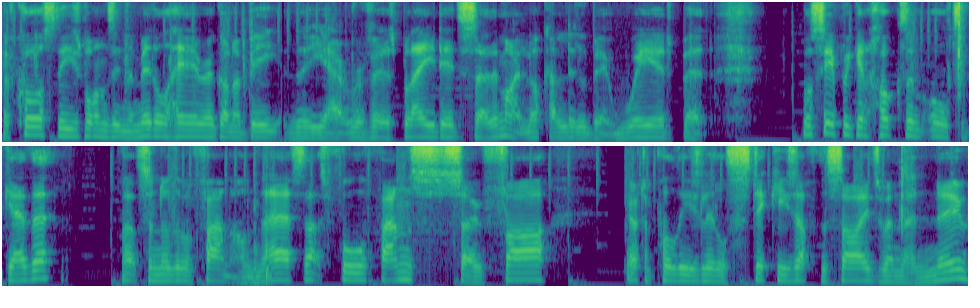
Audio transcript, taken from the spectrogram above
Of course, these ones in the middle here are going to be the uh, reverse bladed, so they might look a little bit weird, but We'll see if we can hook them all together. That's another fan on there. So that's four fans so far. You have to pull these little stickies off the sides when they're new.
